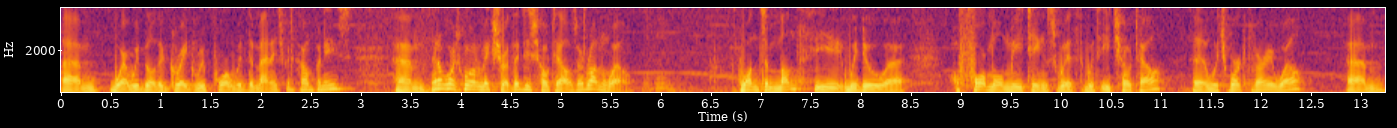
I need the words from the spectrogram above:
um, where we build a great rapport with the management companies. Um, and of course, we want to make sure that these hotels are run well. Once a month, we do uh, formal meetings with, with each hotel, uh, which worked very well. Um,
